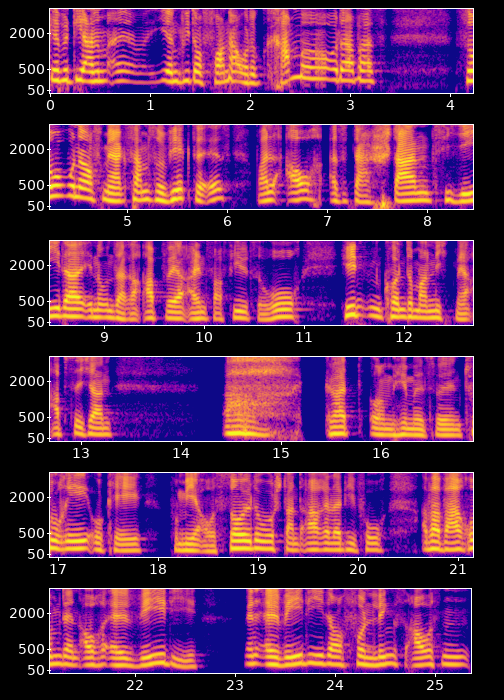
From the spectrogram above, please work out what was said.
Gäbe die an äh, irgendwie da vorne Autogramme oder was? so unaufmerksam, so wirkte es, weil auch, also da stand jeder in unserer Abwehr einfach viel zu hoch. Hinten konnte man nicht mehr absichern. Ach Gott, um Himmels Willen. Touré, okay, von mir aus. Soldo stand A relativ hoch. Aber warum denn auch Elvedi? Wenn Elvedi doch von links außen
